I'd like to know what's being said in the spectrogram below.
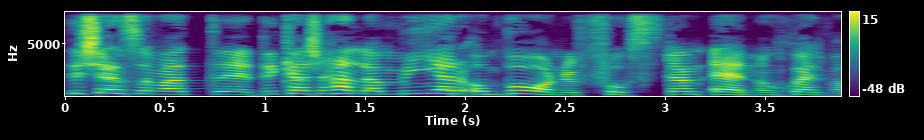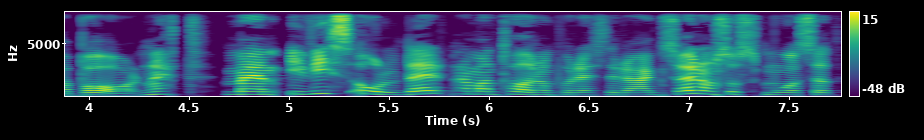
Det känns som att eh, det kanske handlar mer om barnuppfostran än om själva barnet. Men i viss ålder när man tar dem på restaurang så är de så små så att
